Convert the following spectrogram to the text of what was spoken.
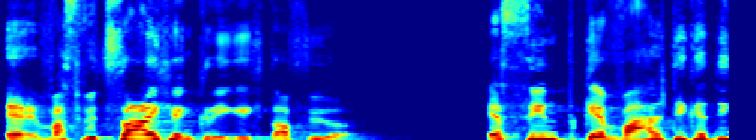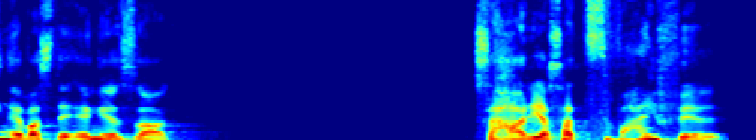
Äh, was für Zeichen kriege ich dafür? Es sind gewaltige Dinge, was der Engel sagt. Zacharias hat Zweifel.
